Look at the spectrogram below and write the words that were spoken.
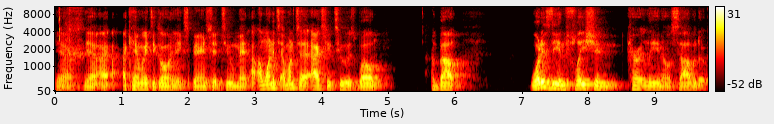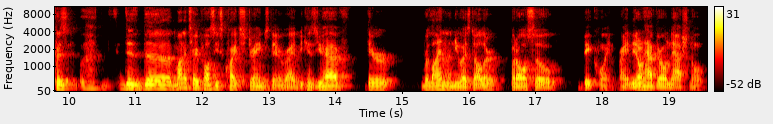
Yeah, yeah. I, I can't wait to go and experience it too, man. I, I wanted to I wanted to ask you too as well about what is the inflation currently in El Salvador? Because the the monetary policy is quite strange there, right? Because you have they're relying on the U.S. dollar, but also Bitcoin, right? They don't have their own national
